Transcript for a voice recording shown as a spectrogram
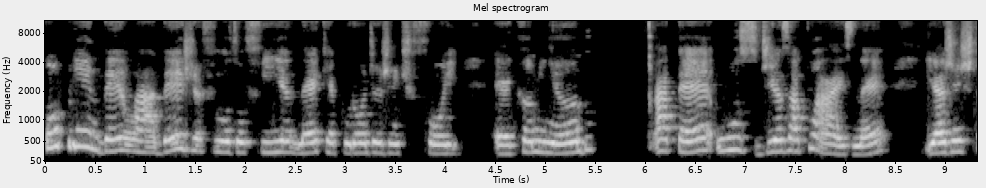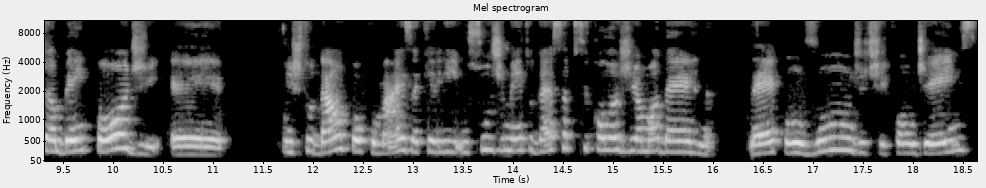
compreender lá desde a filosofia, né, que é por onde a gente foi é, caminhando até os dias atuais, né? E a gente também pôde é, estudar um pouco mais aquele o surgimento dessa psicologia moderna, né? Com o Wundt, com James,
